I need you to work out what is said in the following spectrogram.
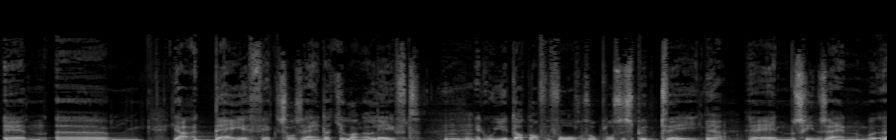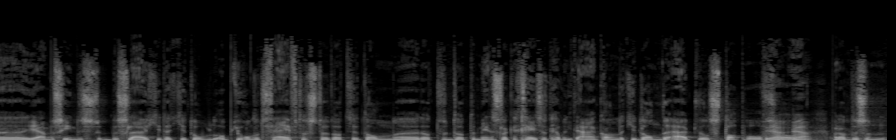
En ehm, ja, het bijeffect zal zijn dat je langer leeft. Mhm. En hoe je dat dan vervolgens oplost is punt 2. Ja, en misschien, zijn, eh, ja, misschien dus besluit je dat je het op, op je 150ste... Dat, het dan, eh, dat, dat de menselijke geest dat helemaal niet aan kan... dat je dan eruit wil stappen of ja, zo. ja. Maar dat is een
